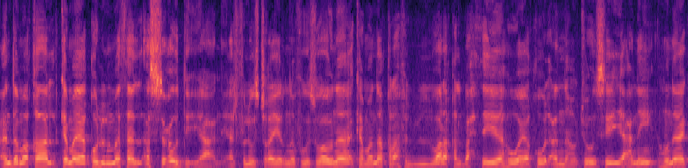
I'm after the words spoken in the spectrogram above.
عندما قال كما يقول المثل السعودي يعني الفلوس تغير النفوس. وهنا كما نقرأ في الورقة البحثية هو يقول أنه تونسي يعني هناك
